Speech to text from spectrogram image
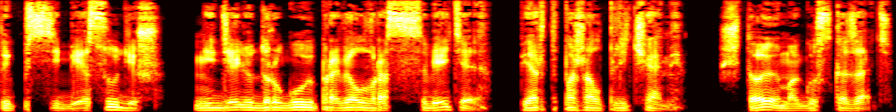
Ты по себе судишь. Неделю-другую провел в рассвете. Перт пожал плечами. Что я могу сказать?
